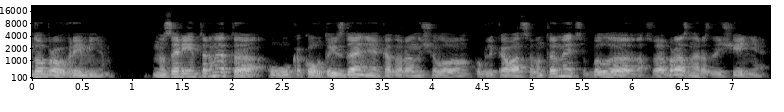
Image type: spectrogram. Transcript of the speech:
доброго времени. На заре интернета у какого-то издания, которое начало публиковаться в интернете, было своеобразное развлечение.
